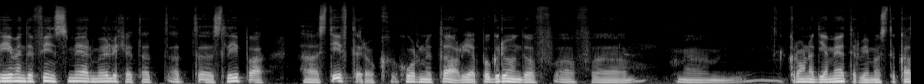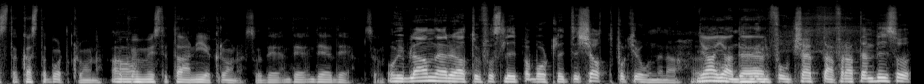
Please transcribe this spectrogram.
även det finns mer möjlighet att, att uh, slipa uh, stifter och hårdmetall ja, på grund av, av uh, um, kronadiameter. Vi måste kasta, kasta bort krona Ja. och vi måste ta nya kronor. Så det, det, det är det. Så. Och ibland är det att du får slipa bort lite kött på kronorna. eh, Ja, ja, om det- du vill fortsätta. För att den blir så,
